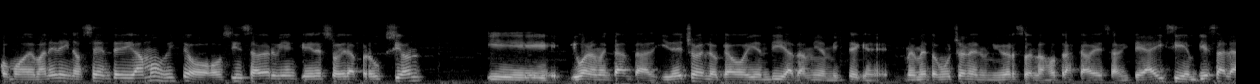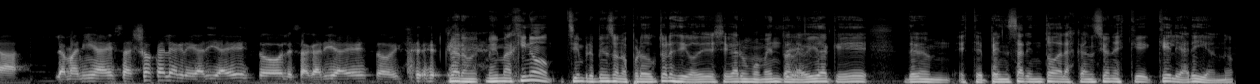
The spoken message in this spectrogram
como de manera inocente, digamos, ¿viste? O, o sin saber bien que eso era producción. Y, y bueno, me encanta. Y de hecho es lo que hago hoy en día también, ¿viste? Que me meto mucho en el universo, en las otras cabezas, ¿viste? Ahí sí empieza la, la manía esa. Yo acá le agregaría esto, le sacaría esto, ¿viste? Claro, me, me imagino, siempre pienso en los productores, digo, debe llegar un momento en la vida que deben este, pensar en todas las canciones que, que le harían, ¿no?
